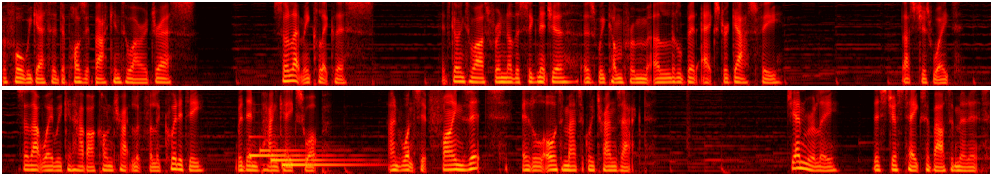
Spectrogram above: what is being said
before we get a deposit back into our address. So let me click this. It's going to ask for another signature as we come from a little bit extra gas fee. That's just wait. So that way we can have our contract look for liquidity within PancakeSwap. And once it finds it, it'll automatically transact. Generally, this just takes about a minute.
